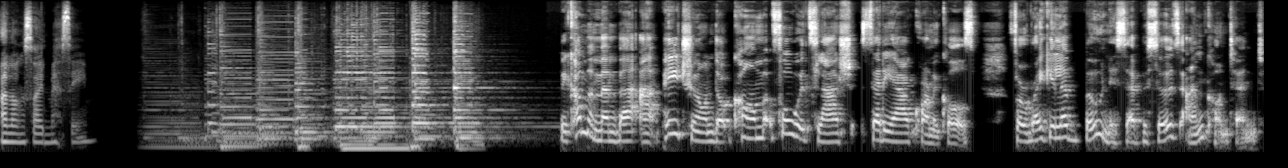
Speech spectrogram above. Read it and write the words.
alongside Messi. Become a member at patreon.com forward slash Serie Chronicles for regular bonus episodes and content.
